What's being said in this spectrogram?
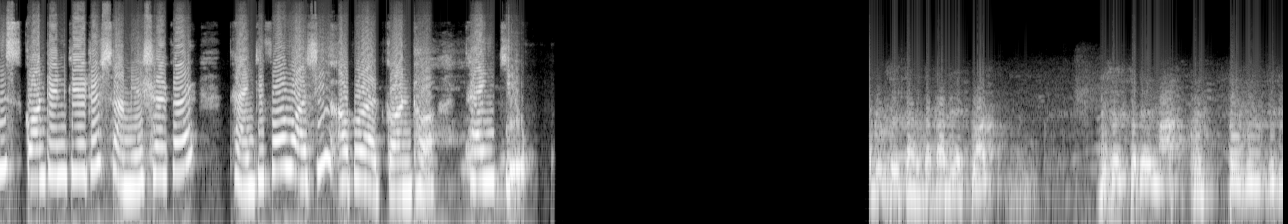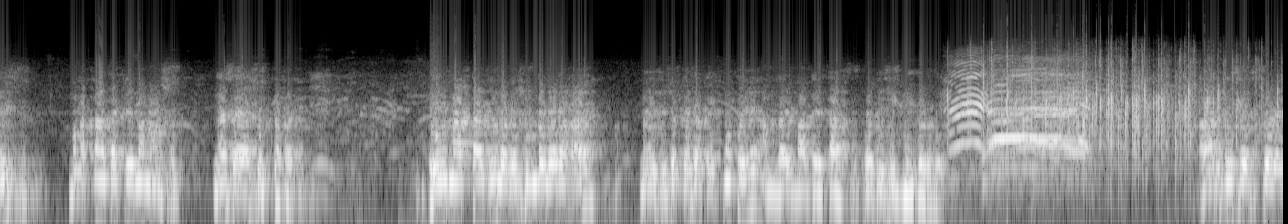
is content creator Samia Sharkar. Thank you for watching Aparat Kantha. Thank you. অবশ্যই তার কথা আমি একমত বিশেষ করে প্রয়োজন জিনিস মাছ না থাকলে মানুষ নেশায় আসক্ত হয় এই মাঠটা যেভাবে সুন্দর করা হয় মেয়ে কৃষকের সাথে একমত হয়ে আমরা এই মাঠের কাজ অতি শীঘ্রই করব আর বিশেষ করে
